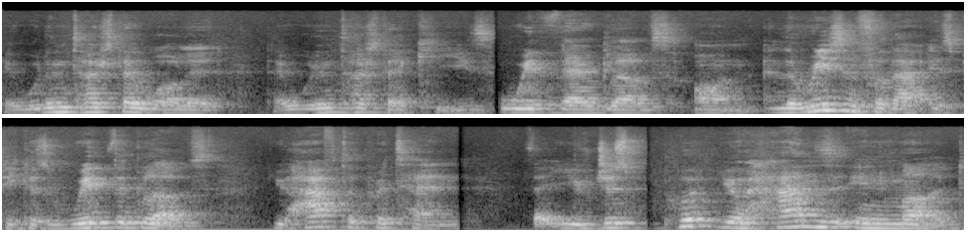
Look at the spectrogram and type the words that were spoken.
they wouldn't touch their wallet, they wouldn't touch their keys with their gloves on. And the reason for that is because with the gloves, you have to pretend that you've just put your hands in mud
